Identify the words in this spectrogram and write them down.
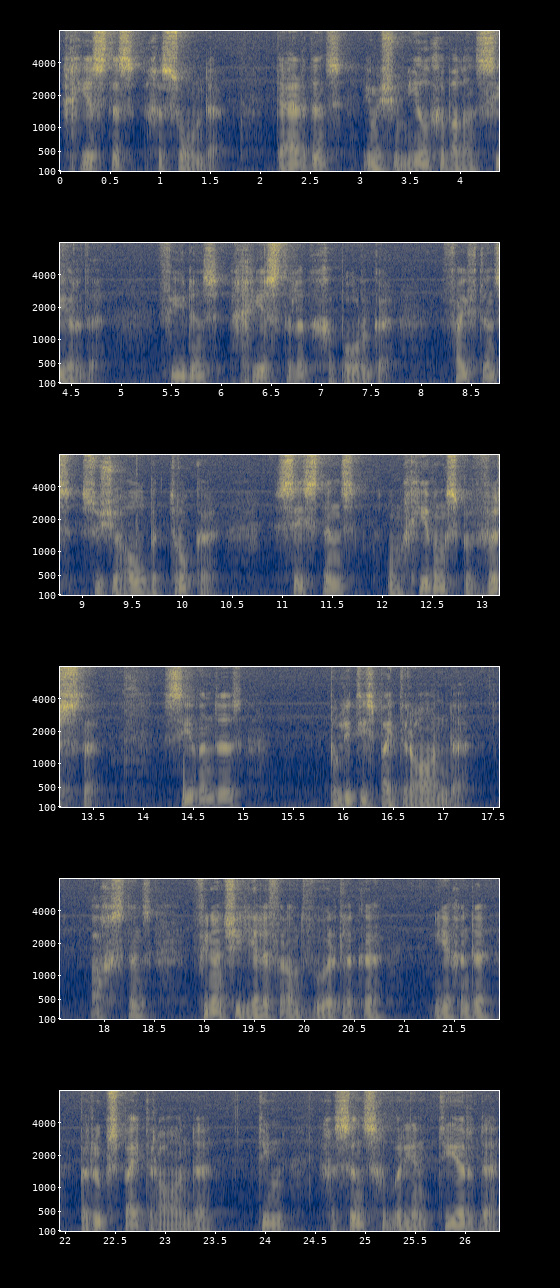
geestesgesonde. Derdens emosioneel gebalanseerde. Vierdens geestelik geborge. Vyftens sosiaal betrokke. Sestens omgewingsbewuste. Sewendens polities bydraende. Agstens finansiële verantwoordelike 9de beroepsbydraende 10 gesinsgeoriënteerde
